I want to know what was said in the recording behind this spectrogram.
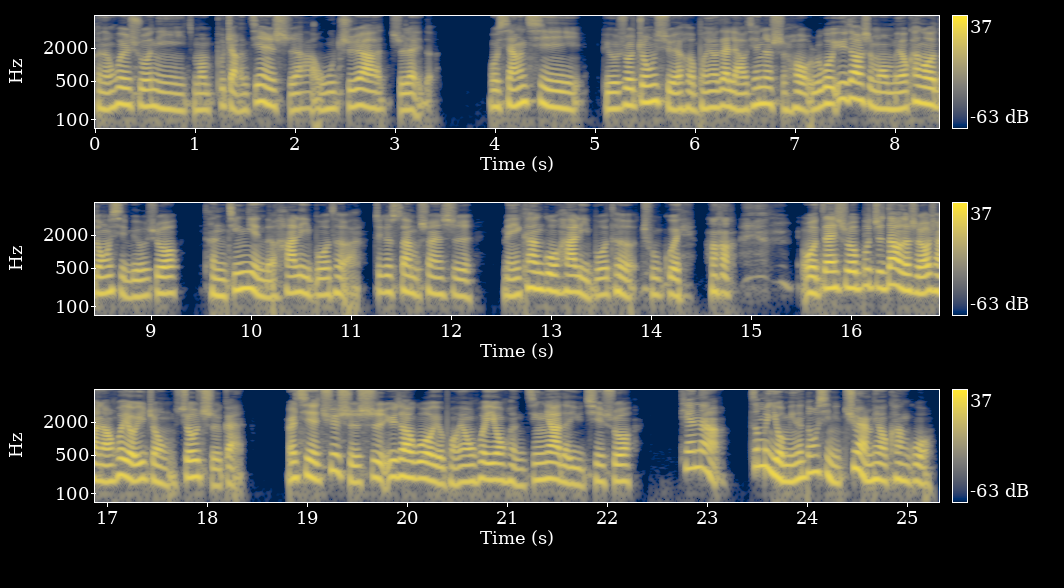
可能会说你怎么不长见识啊、无知啊之类的。我想起，比如说中学和朋友在聊天的时候，如果遇到什么我没有看过的东西，比如说很经典的《哈利波特》啊，这个算不算是没看过《哈利波特》出柜？哈哈，我在说不知道的时候，常常会有一种羞耻感，而且确实是遇到过有朋友会用很惊讶的语气说：“天哪，这么有名的东西你居然没有看过？”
